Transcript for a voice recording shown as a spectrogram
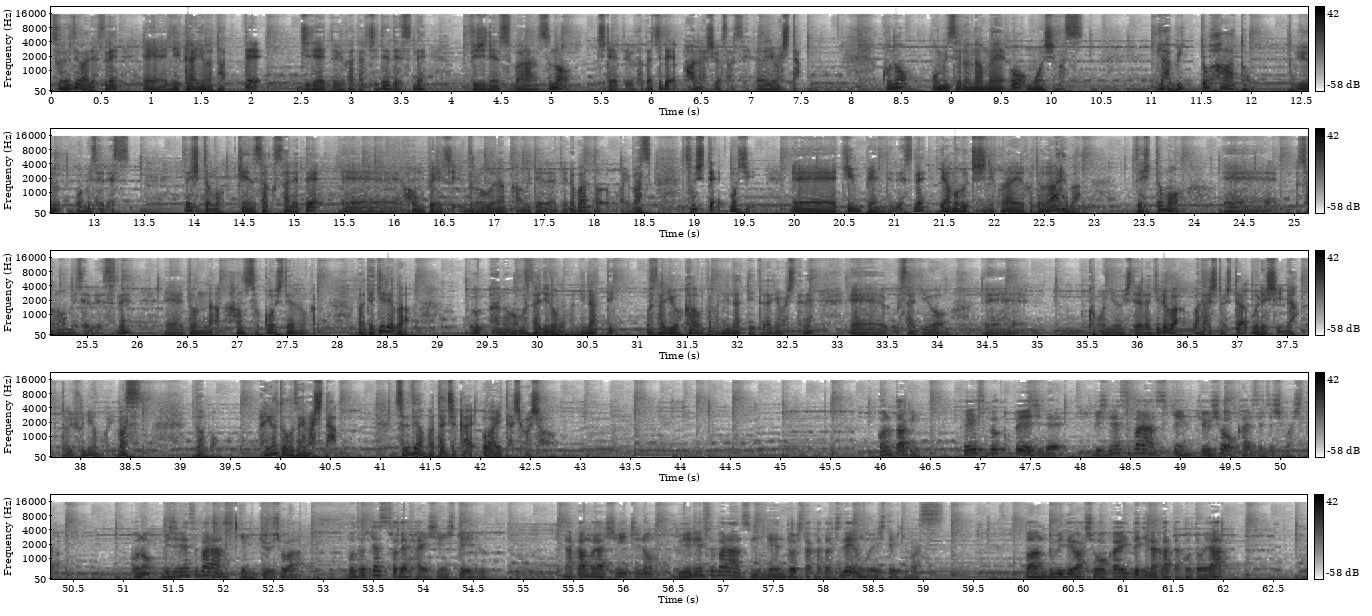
それではですね、えー、2回にわたって事例という形でですね、ビジネスバランスの事例という形でお話をさせていただきました。このお店の名前を申します。ラビットハートというお店です。ぜひとも検索されて、えー、ホームページ、ブログなんかを見ていただければと思います。そして、もし、えー、近辺でですね、山口市に来られることがあれば、ぜひとも、えー、そのお店でですね、え、どんな反則をしているのか、まあ、できれば、うあのうさぎのファンになってうさぎを飼うファンになっていただきましてね、えー、うさぎを、え、購入していただければ私としては嬉しいなというふうに思いますどうもありがとうございましたそれではまた次回お会いいたしましょう。この度 Facebook ページでビジネスバランス研究所を開設しました。このビジネスバランス研究所はポッドキャストで配信している中村真一のビジネスバランスに連動した形で運営していきます。番組では紹介できなかったことや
